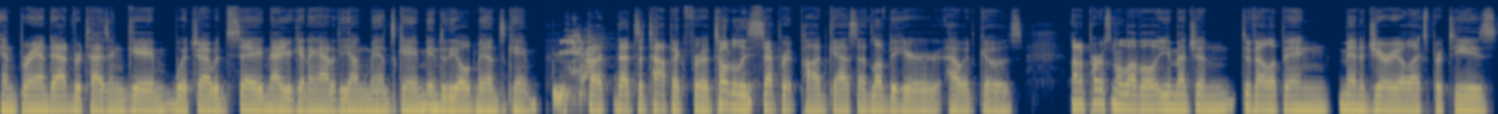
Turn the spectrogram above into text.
and brand advertising game which i would say now you're getting out of the young man's game into the old man's game. Yeah. but that's a topic for a totally separate podcast. I'd love to hear how it goes. On a personal level you mentioned developing managerial expertise.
